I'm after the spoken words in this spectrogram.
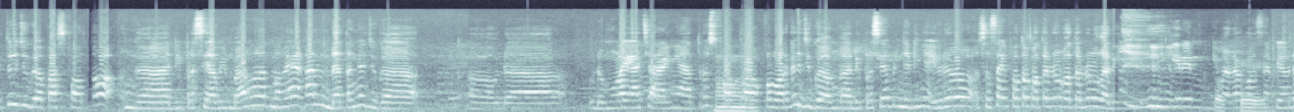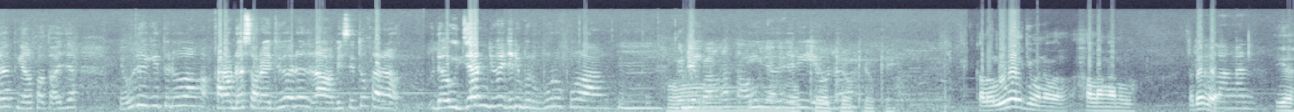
itu juga pas foto nggak dipersiapin banget makanya kan datangnya juga uh, udah udah mulai acaranya terus Hmm. foto keluarga juga nggak dipersiapin jadinya yaudah selesai foto-foto dulu foto dulu nggak dipikirin gimana Oke. konsepnya udah tinggal foto aja ya udah gitu doang karena udah sore juga udah nah, habis itu karena udah hujan juga jadi buru-buru pulang Hmm, Oh. Gede banget tau Iya, jadi Oke ya oke udah. oke oke. Kalau lu Wal, gimana Wal? Halangan lu? Ada nggak? Halangan. Iya,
